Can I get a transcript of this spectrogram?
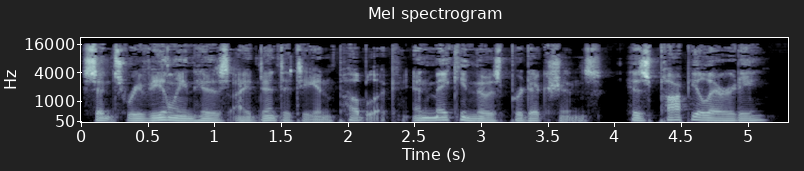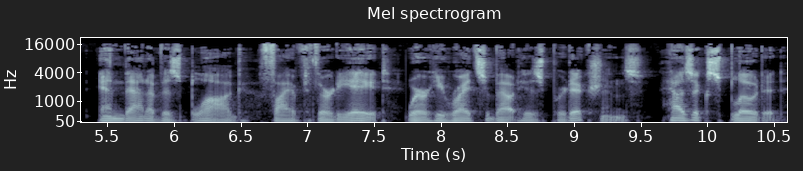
Since revealing his identity in public and making those predictions, his popularity and that of his blog, 538, where he writes about his predictions, has exploded.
